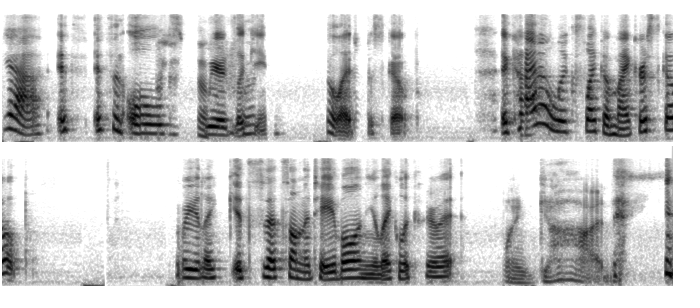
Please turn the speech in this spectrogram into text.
Yeah, it's it's an old, weird fuck? looking kaleidoscope. It kind of looks like a microscope, where you like it sets on the table and you like look through it. My God.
